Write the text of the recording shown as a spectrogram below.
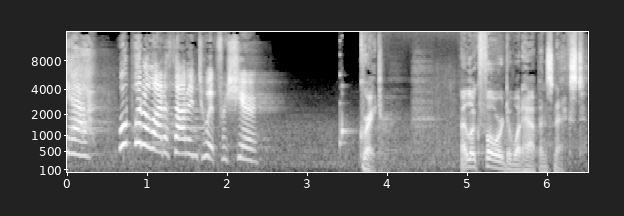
Yeah, we'll put a lot of thought into it for sure. Great. I look forward to what happens next.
